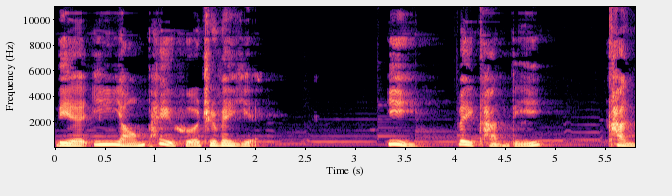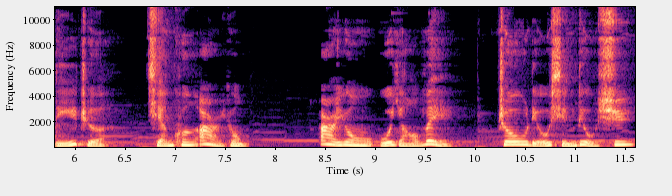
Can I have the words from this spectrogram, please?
列阴阳配合之谓也。易为坎离，坎离者，乾坤二用，二用无爻位，周流行六虚，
